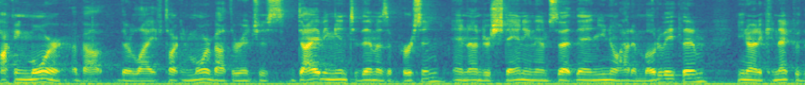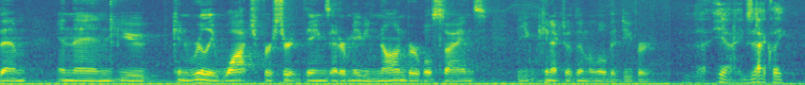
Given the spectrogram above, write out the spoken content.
talking more about their life, talking more about their interests, diving into them as a person and understanding them so that then you know how to motivate them, you know how to connect with them, and then you can really watch for certain things that are maybe nonverbal signs that you can connect with them a little bit deeper. Yeah, exactly.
